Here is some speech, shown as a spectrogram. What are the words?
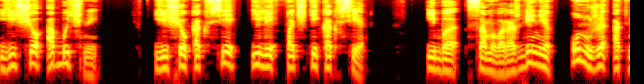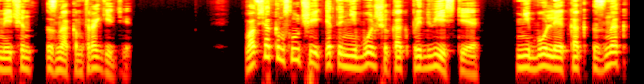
Еще обычный, еще как все или почти как все, ибо с самого рождения он уже отмечен знаком трагедии. Во всяком случае, это не больше как предвестие, не более как знак,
